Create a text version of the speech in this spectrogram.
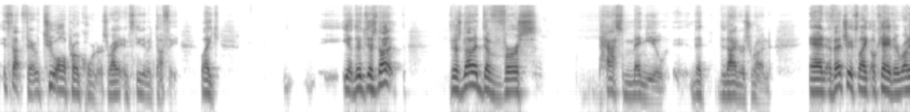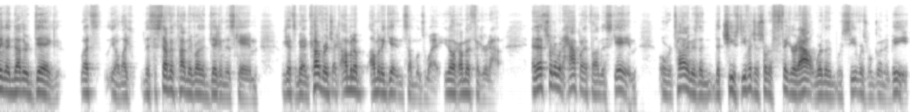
it's not fair two all pro corners, right? And and McDuffie. Like, you know, there, there's not there's not a diverse pass menu that the Niners run. And eventually it's like, okay, they're running another dig. Let's, you know, like this is the seventh time they've run a dig in this game against man coverage. Like, I'm gonna, I'm gonna get in someone's way. You know, like I'm gonna figure it out. And that's sort of what happened, I thought, in this game over time is the, the Chiefs defense just sort of figured out where the receivers were going to be.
